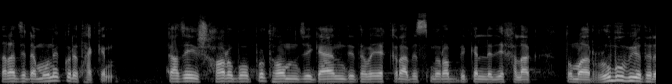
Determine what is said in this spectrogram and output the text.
তারা যেটা মনে করে থাকেন, কাজেই সর্বপ্রথম যে জ্ঞান দিতে হবে একরা বিসমে যে খালাক, তোমার রুবুবিয়তের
